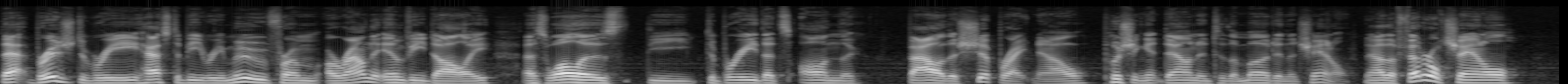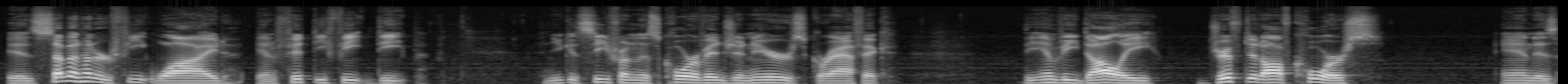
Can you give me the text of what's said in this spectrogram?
That bridge debris has to be removed from around the MV Dali as well as the debris that's on the bow of the ship right now, pushing it down into the mud in the channel. Now, the federal channel is 700 feet wide and 50 feet deep. And you can see from this Corps of Engineers graphic, the MV Dali drifted off course and is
